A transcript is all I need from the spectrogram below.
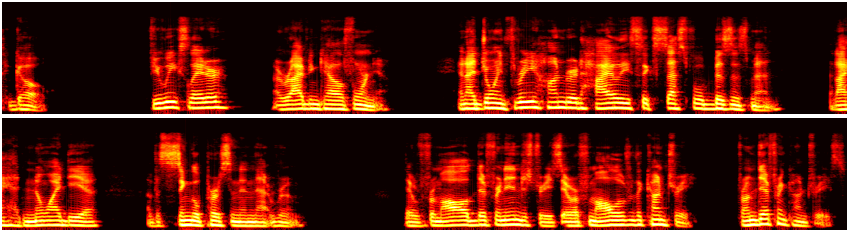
to go. A few weeks later, I arrived in California and I joined 300 highly successful businessmen that I had no idea of a single person in that room. They were from all different industries, they were from all over the country, from different countries.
